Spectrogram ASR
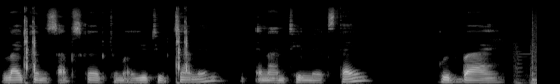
Like and subscribe to my youtube channel. And until next time goodbye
